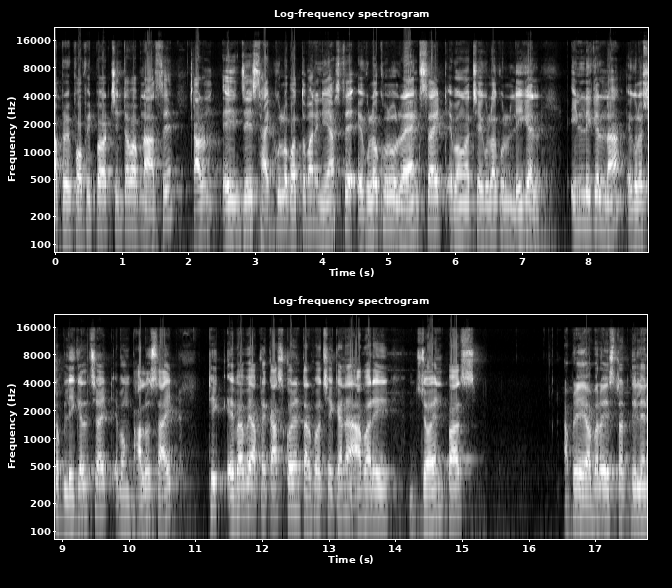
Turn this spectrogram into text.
আপনার প্রফিট পাওয়ার চিন্তা ভাবনা আছে। কারণ এই যে সাইটগুলো বর্তমানে নিয়ে আসছে, এগুলো হলো র্যাঙ্ক সাইট এবং হচ্ছে এগুলো হলো লিগ্যাল ইনলিগেল না, এগুলো সব লিগ্যাল সাইট এবং ভালো সাইট ঠিক এভাবে আপনি কাজ করেন, তারপর হচ্ছে এখানে আবার এই জয়েন্ট পাস আপনি আবারও স্টার্ট দিলেন।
